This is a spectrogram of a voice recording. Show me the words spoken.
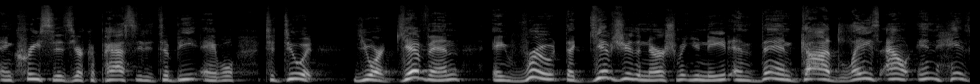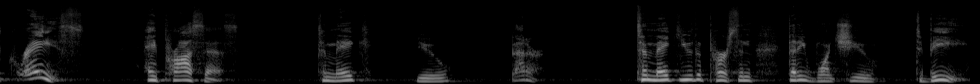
increases your capacity to be able to do it. You are given a root that gives you the nourishment you need, and then God lays out in His grace a process to make you better. to make you the person that He wants you to be.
